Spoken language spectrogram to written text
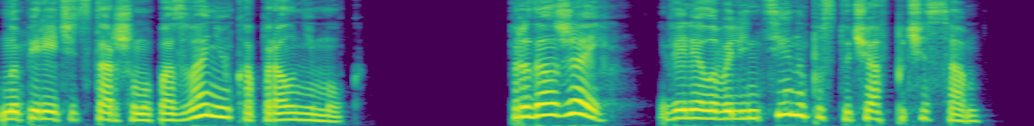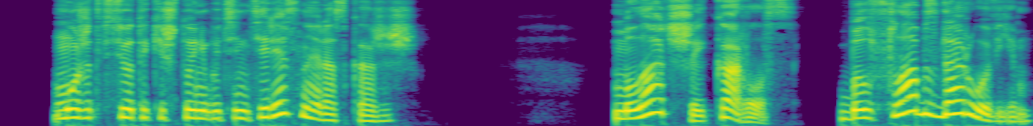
но перечить старшему по званию капрал не мог. «Продолжай», — велела Валентина, постучав по часам. «Может, все-таки что-нибудь интересное расскажешь?» Младший, Карлос, был слаб здоровьем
